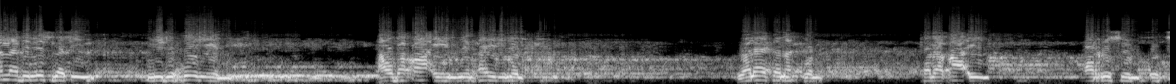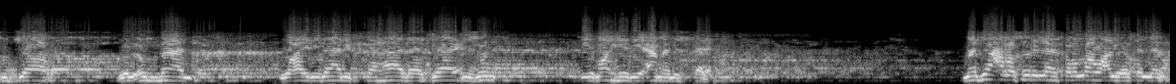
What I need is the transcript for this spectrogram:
أما بالنسبة لدخولهم أو بقائهم من غير ملك ولا تمكن كبقاء الرسل والتجار والعمال وغير ذلك فهذا جائز في ظاهر عمل السلف. ما جاء عن رسول الله صلى الله عليه وسلم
